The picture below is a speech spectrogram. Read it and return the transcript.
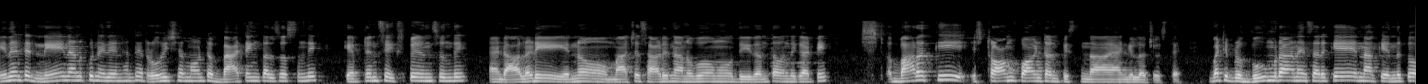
ఏంటంటే నేను అనుకునేది ఏంటంటే రోహిత్ శర్మ ఉంటే బ్యాటింగ్ కలిసి వస్తుంది కెప్టెన్సీ ఎక్స్పీరియన్స్ ఉంది అండ్ ఆల్రెడీ ఎన్నో మ్యాచెస్ ఆడిన అనుభవం ఇది ఇదంతా ఉంది కాబట్టి భారత్కి స్ట్రాంగ్ పాయింట్ అనిపిస్తుంది ఆ యాంగిల్లో చూస్తే. బట్ ఇప్పుడు బూమ్రా అనేసరికి నాకు ఎందుకో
